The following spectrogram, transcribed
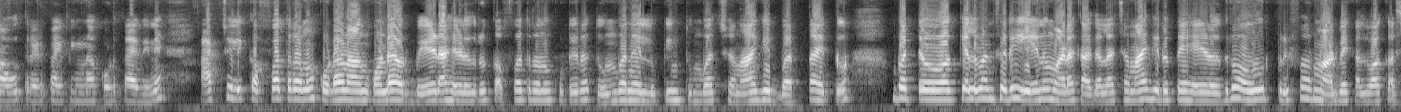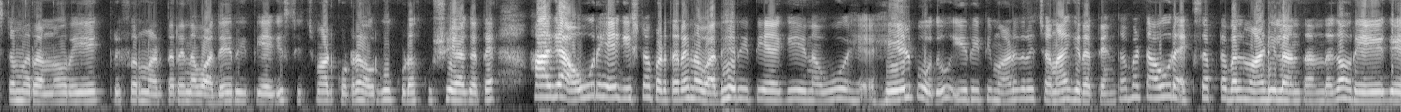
ನಾವು ಥ್ರೆಡ್ ಪೈಪಿಂಗ್ನ ಕೊಡ್ತಾ ಇದ್ದೀನಿ. ಆಕ್ಚುಲಿ ಕಫ್ ಹತ್ರನೂ ಕೊಡೋಣ ಅನ್ಕೊಂಡೆ. ಅವ್ರು ಬೇಡ ಹೇಳಿದ್ರು. ಕಫ್ ಹತ್ರನೂ ಕೊಟ್ಟಿರೋ ತುಂಬಾನೇ ಲುಕಿಂಗ್ ತುಂಬಾ ಚೆನ್ನಾಗಿ ಬರ್ತಾ ಇತ್ತು. ಬಟ್ ಕೆಲವೊಂದ್ಸರಿ ಏನು ಮಾಡೋಕ್ಕಾಗಲ್ಲ. ಚೆನ್ನಾಗಿರುತ್ತೆ ಹೇಳಿದ್ರು, ಅವ್ರು ಪ್ರಿಫರ್ ಮಾಡಬೇಕಲ್ವಾ? ಕಸ್ಟಮರ್ ಅನ್ನೋರು ಹೇಗೆ ಪ್ರಿಫರ್ ಮಾಡ್ತಾರೆ? ನಾವು ಅದೇ ರೀತಿಯಾಗಿ ಸ್ಟಿಚ್ ಮಾಡಿಕೊಟ್ರೆ ಅವ್ರಿಗೂ ಕೂಡ ಖುಷಿ ಆಗತ್ತೆ. ಹಾಗೆ ಅವ್ರು ಹೇಗೆ ಇಷ್ಟಪಡ್ತಾರೆ, ನಾವು ಅದೇ ರೀತಿಯಾಗಿ ನಾವು ಹೇಳ್ಬೋದು. ಈ ರೀತಿ ಮಾಡಿದ್ರೆ ಚೆನ್ನಾಗಿರತ್ತೆ ಅಂತ. ಬಟ್ ಅವ್ರು ಅಕ್ಸೆಪ್ಟಬಲ್ ಮಾಡಿಲ್ಲ ಅಂತ ಅಂದಾಗ ಅವ್ರು ಹೇಗೆ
